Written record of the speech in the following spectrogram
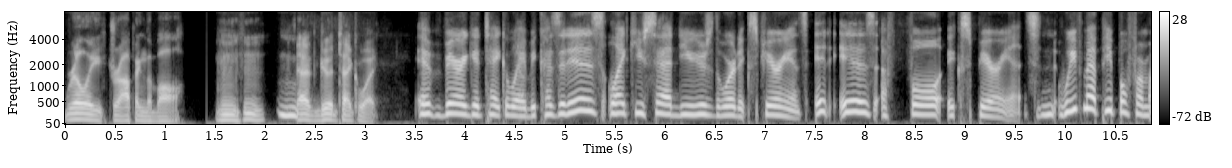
really dropping the ball. Mm-hmm. Mm. That's a good takeaway. A very good takeaway because it is, like you said, you use the word experience. It is a full experience. We've met people from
